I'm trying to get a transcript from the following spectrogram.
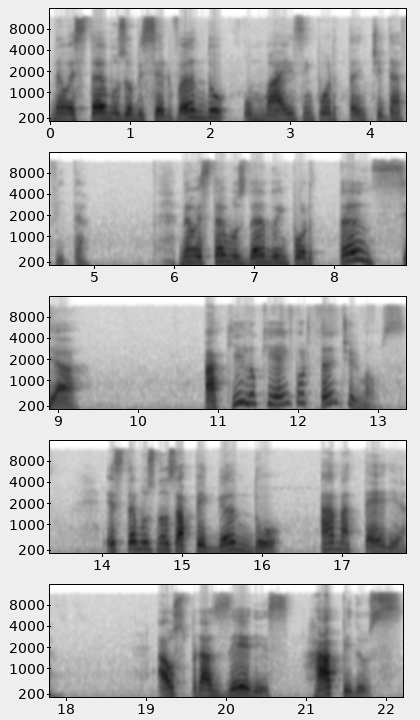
Não estamos observando o mais importante da vida. Não estamos dando importância àquilo que é importante, irmãos. Estamos nos apegando à matéria, aos prazeres rápidos.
